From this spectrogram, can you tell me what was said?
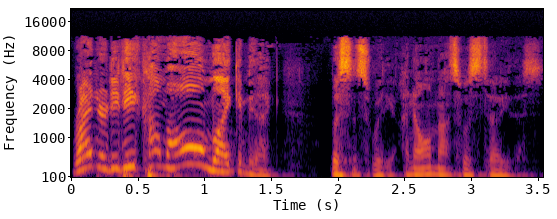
Right? Or did he come home like and be like, Listen, sweetie, I know I'm not supposed to tell you this.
